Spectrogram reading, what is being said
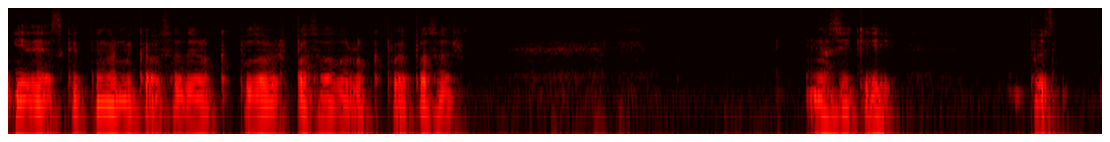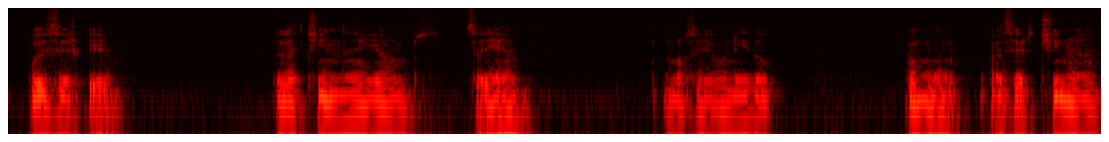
ideas que tengo en mi cabeza de lo que pudo haber pasado, lo que puede pasar. Así que, pues puede ser que la China y OMS se hayan, no sé, unido, como al ser China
